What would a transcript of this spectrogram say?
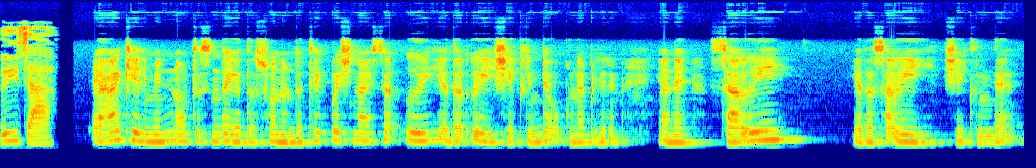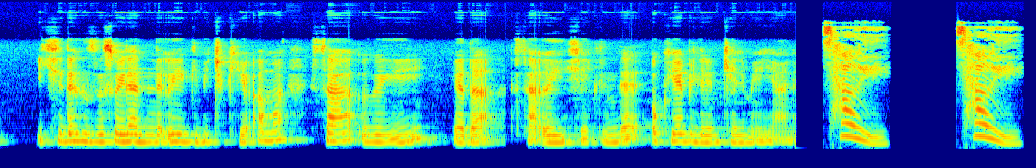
Ica. Eğer kelimenin ortasında ya da sonunda tek başınaysa I ya da I şeklinde okunabilirim. Yani sa'i ya da sarı şeklinde. İkisi de hızlı söylendiğinde ı gibi çıkıyor ama sarı ya da sarı şeklinde okuyabilirim kelimeyi yani. Sarı, sarı.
